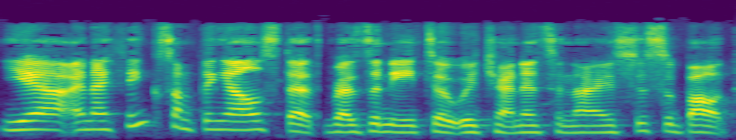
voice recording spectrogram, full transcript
Yeah, and I think something else that resonated with Janice and I is just about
